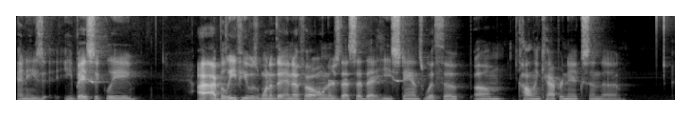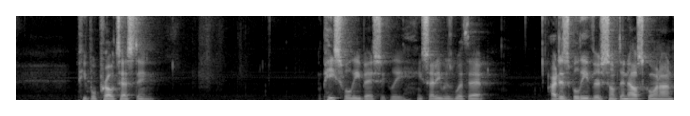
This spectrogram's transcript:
And he's he basically I, I believe he was one of the NFL owners that said that he stands with the um, Colin Kaepernicks and the people protesting peacefully basically. He said he was with that. I just believe there's something else going on.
